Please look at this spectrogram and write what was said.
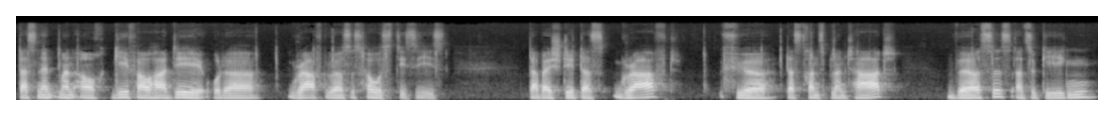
Das nennt man auch GVHD oder Graft versus Host Disease. Dabei steht das Graft für das Transplantat versus, also gegen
